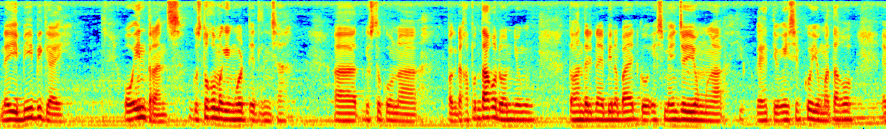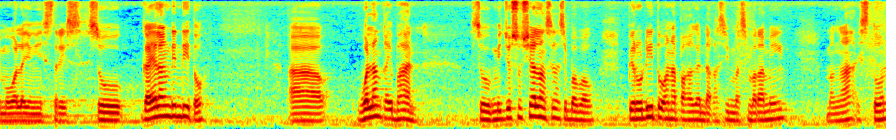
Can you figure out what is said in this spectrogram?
na ibibigay o entrance, gusto ko maging worth it din siya. At gusto ko na pag nakapunta ko doon, yung 200 na binabayad ko is ma-enjoy yung mga, kahit yung isip ko, yung mata ko, ay mawala yung stress. So, gaya lang din dito, ah walang kaibahan. So, medyo social lang sila si Babaw. Pero dito ang napakaganda kasi mas maraming mga stone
